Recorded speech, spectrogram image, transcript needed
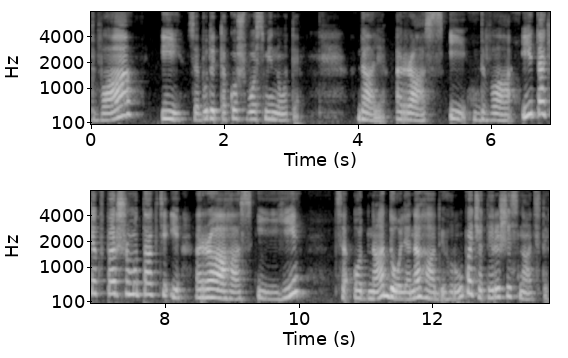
Два і. Це будуть також восьмі ноти. Далі раз і два і, так як в першому такті, і рагас і гі. Це одна доля. Нагадую, група 4 шістнадцятих.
